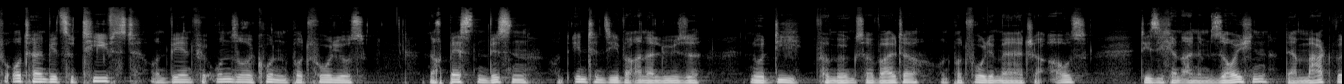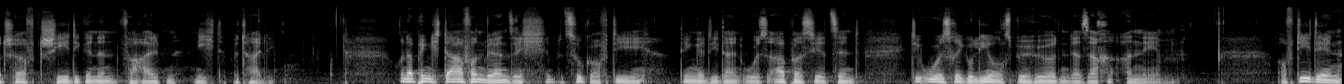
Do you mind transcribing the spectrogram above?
verurteilen wir zutiefst und wählen für unsere Kundenportfolios nach bestem Wissen und intensiver Analyse nur die Vermögensverwalter und Portfoliomanager aus, die sich an einem solchen, der Marktwirtschaft schädigenden Verhalten nicht beteiligen. Unabhängig davon werden sich in Bezug auf die Dinge, die da in den USA passiert sind, die US-Regulierungsbehörden der Sache annehmen. Auf die den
